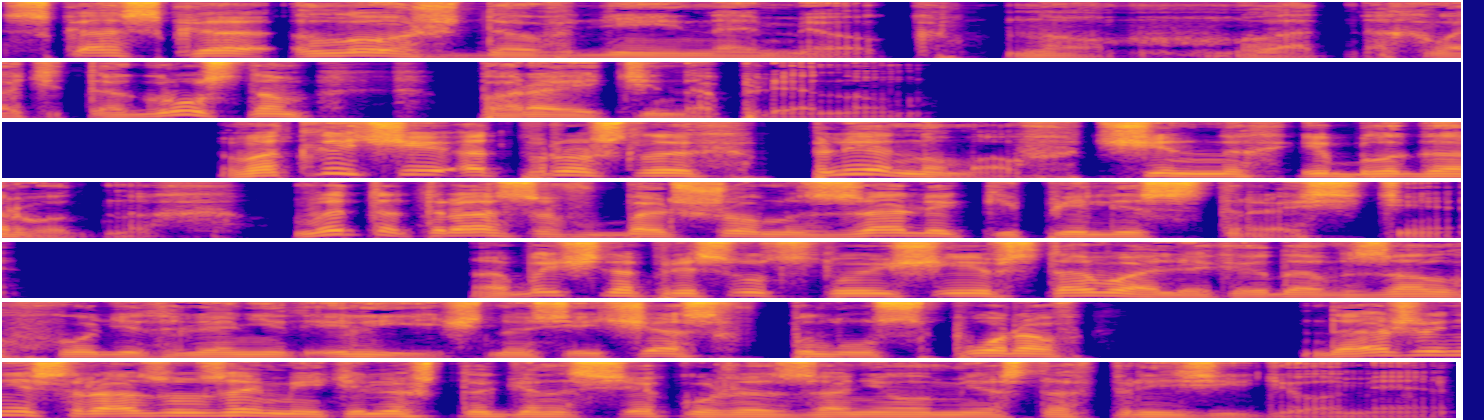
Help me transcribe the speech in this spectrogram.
Сказка — ложь, да в ней намек. Но, ладно, хватит о грустном, пора идти на пленум. В отличие от прошлых пленумов, чинных и благородных, в этот раз в большом зале кипели страсти. Обычно присутствующие вставали, когда в зал входит Леонид Ильич, но сейчас в пылу споров даже не сразу заметили, что генсек уже занял место в президиуме.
